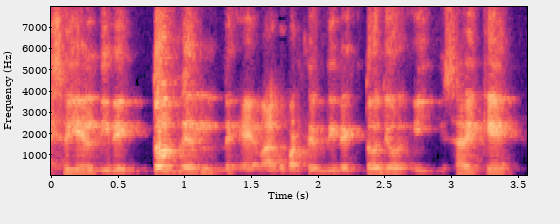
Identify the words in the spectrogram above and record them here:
soy el director del, de, hago parte del directorio y ¿sabe qué?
